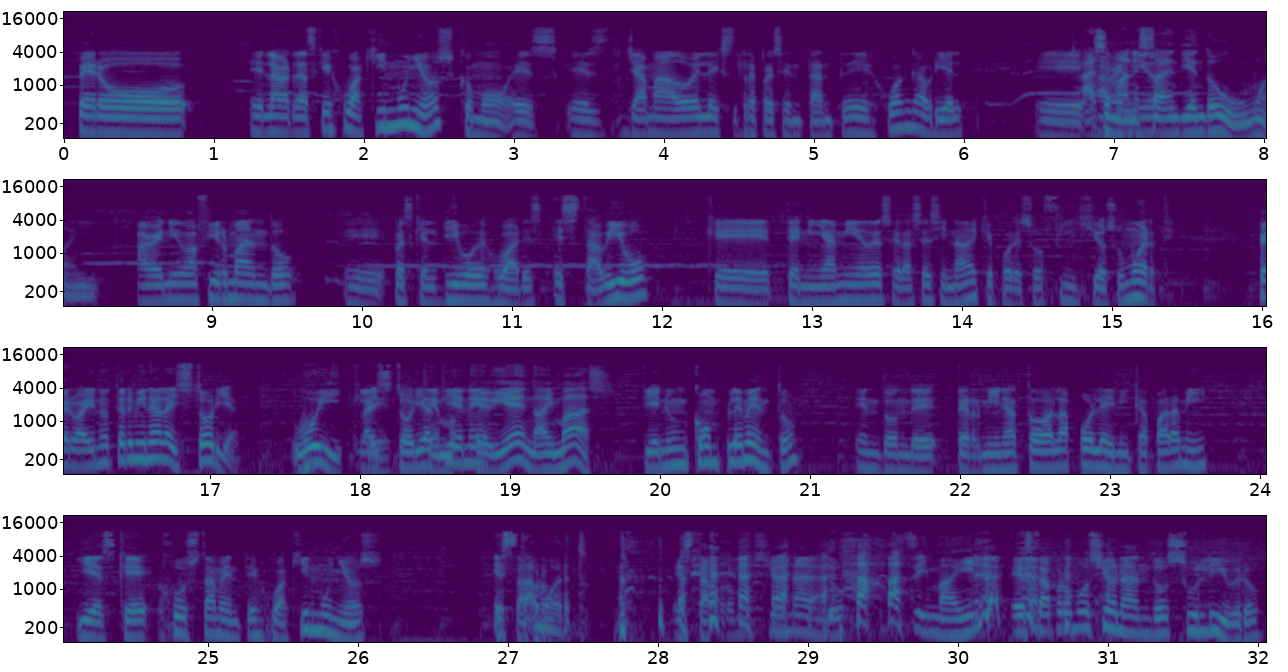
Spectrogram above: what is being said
Pero eh, la verdad es que Joaquín Muñoz, como es, es llamado el ex representante de Juan Gabriel, eh, Ah, man está vendiendo humo ahí. ha venido afirmando eh, pues que el divo de Juárez está vivo, que tenía miedo de ser asesinado y que por eso fingió su muerte. Pero ahí no termina la historia. Uy, La historia tiene- Qué bien, hay más. Tiene un complemento en donde termina toda la polémica para mí y es que justamente Joaquín Muñoz Está, muerto. está promocionando ¿Se imagina? está promocionando su libro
